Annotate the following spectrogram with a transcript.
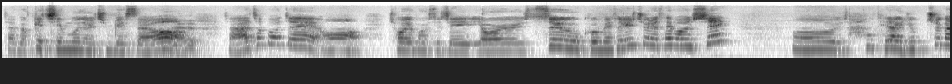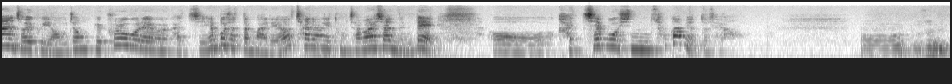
자, 몇 개 질문을 준비했어요. 네. 자, 첫 번째, 어, 저희 벌써 이제 열수 금에서 일주일에 세 번씩, 어, 한 대략 6주간 저희 그 영정필 프로그램을 같이 해보셨단 말이에요. 촬영에 동참하셨는데, 어, 같이 해보신 소감이 어떠세요? 어, 우선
